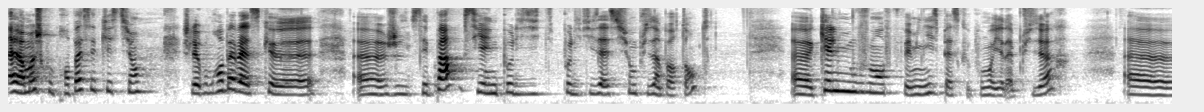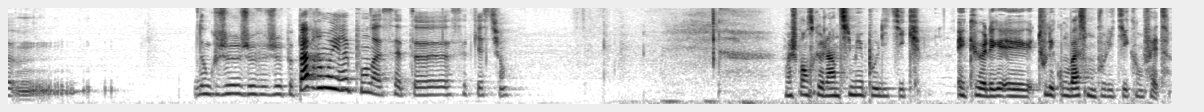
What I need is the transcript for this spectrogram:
alors moi je ne comprends pas cette question. Je ne la comprends pas parce que euh, je ne sais pas s'il y a une politisation plus importante. Euh, quel mouvement féministe Parce que pour moi il y en a plusieurs. Euh, donc je ne peux pas vraiment y répondre à cette, cette question. Moi je pense que l'intime est politique et que tous les combats sont politiques en fait.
